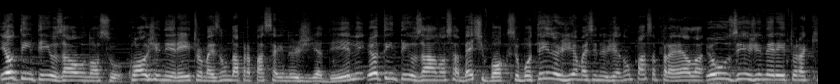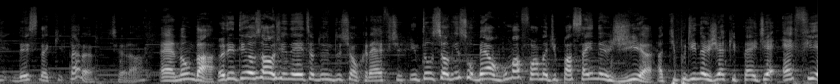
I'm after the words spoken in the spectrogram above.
eu tentei usar o nosso Qual Generator, mas não dá pra passar a energia dele. Eu tentei usar a nossa Batbox, eu botei energia, mas a energia não passa pra ela. Eu usei o generator aqui, desse daqui. Pera, será? É, não dá. Eu tentei usar o generator do Industrial Craft. Então, se alguém souber alguma forma de passar energia, a tipo de energia que pede é FE.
